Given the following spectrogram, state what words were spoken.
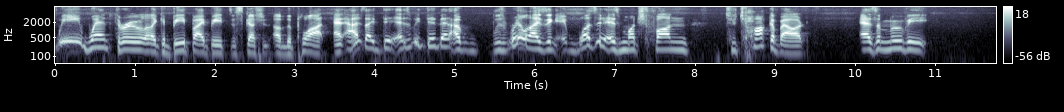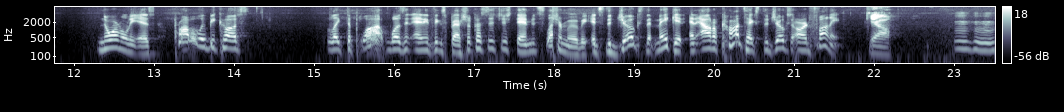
we went through like a beat by beat discussion of the plot, and as I did, as we did that, I was realizing it wasn't as much fun to talk about as a movie normally is. Probably because like the plot wasn't anything special because it's just standard slasher movie. It's the jokes that make it, and out of context, the jokes aren't funny. Yeah. Mm-hmm.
